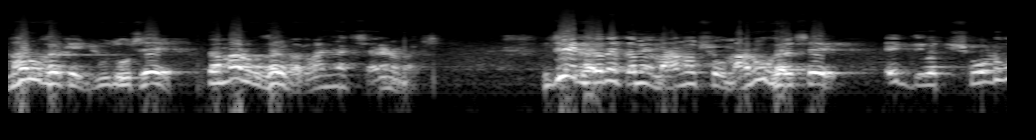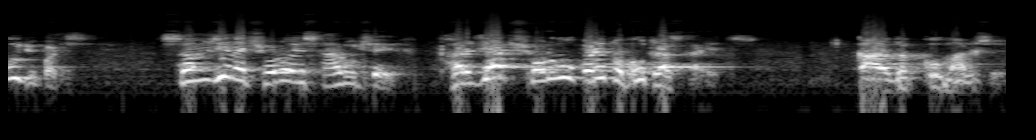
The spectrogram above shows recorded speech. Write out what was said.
મારું ઘર કઈ જુદું છે? તમારું ઘર ભગવાનના ચરણમાં છે. જે ઘરને તમે માનો છો, મારું ઘર છે, એક દિવસ છોડવું જ પડશે. સમજીને છોડો એ સારું છે. ફરજિયાત છોડવું પડે તો બહુ ત્રાસ થાય છે કાળ ધક્કો મારશે.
